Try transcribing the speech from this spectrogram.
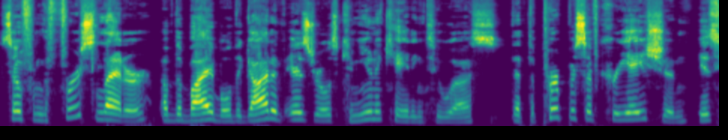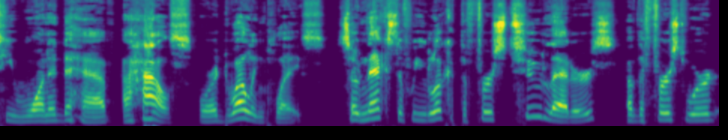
So from the first letter of the Bible, the God of Israel is communicating to us that the purpose of creation is he wanted to have a house or a dwelling place. So next, if we look at the first two letters of the first word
